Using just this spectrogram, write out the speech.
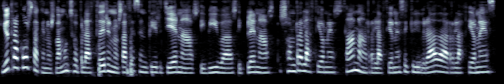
Y otra cosa que nos da mucho placer y nos hace sentir llenas y vivas y plenas son relaciones sanas, relaciones equilibradas, relaciones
